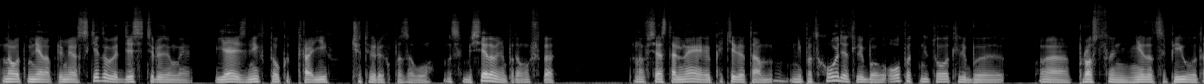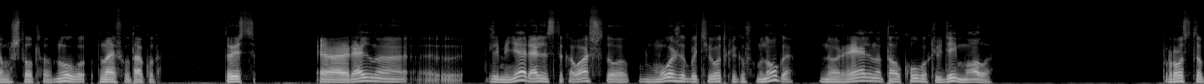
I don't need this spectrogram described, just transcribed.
ну вот мне, например, скидывают 10 резюме, я из них только троих, четверых позову на собеседование, потому что ну, все остальные какие-то там не подходят, либо опыт не тот, либо э, просто не зацепило там что-то. Ну, знаешь, вот так вот. То есть э, реально э, для меня реальность такова, что может быть и откликов много, но реально толковых людей мало. Просто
